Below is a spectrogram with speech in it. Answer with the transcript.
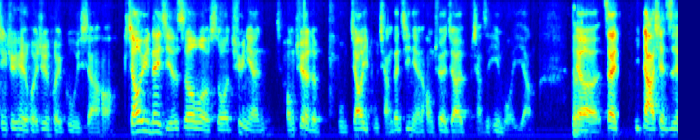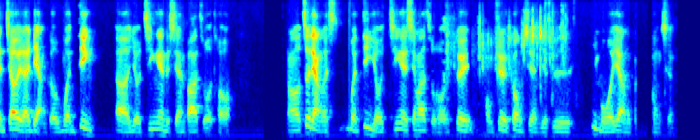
兴趣可以回去回顾一下哈。交易那集的时候，我有说去年红雀的补交易补强跟今年红雀的交易补强是一模一样。对。呃，在一大线之前交易来两个稳定呃有经验的先发左投，然后这两个稳定有经验的先发左投对红雀的贡献也是一模一样的贡献，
